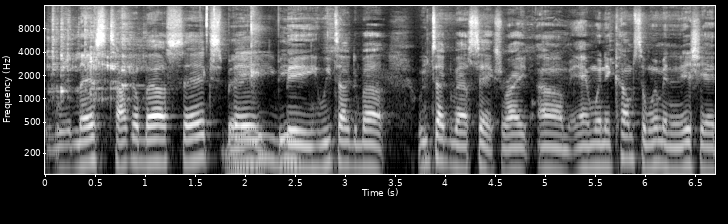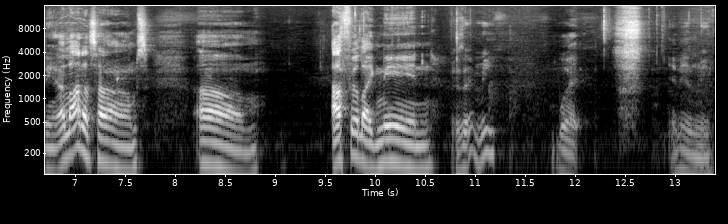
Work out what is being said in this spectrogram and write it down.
let's talk about sex, baby. Baby. We talked about we talked about sex, right? Um, and when it comes to women initiating, a lot of times, um, I feel like men. Is that me? What? It is me.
